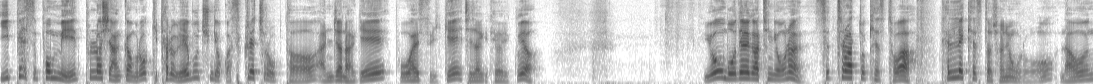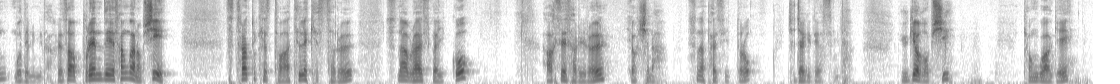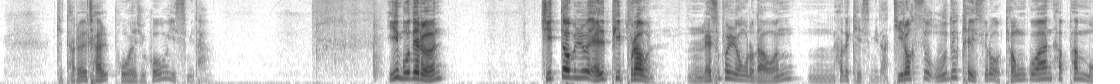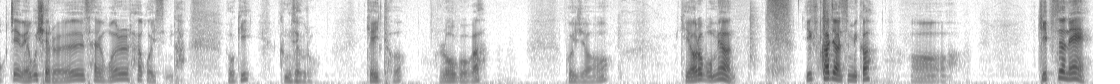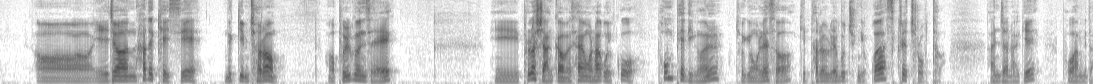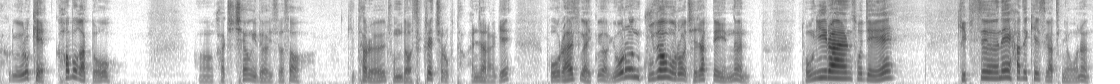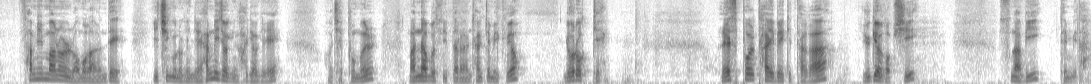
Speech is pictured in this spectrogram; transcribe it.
EPS 폼 및 플러시 안감으로 기타를 외부 충격과 스크래치로부터 안전하게 보호할 수 있게 제작이 되어 있고요. 이 모델 같은 경우는 스트라토캐스터와 텔레캐스터 전용으로 나온 모델입니다. 그래서 브랜드에 상관없이 스트라토캐스터와 텔레캐스터를 수납을 할 수가 있고 액세서리를 역시나 수납할 수 있도록 제작이 되었습니다. 유격 없이 견고하게 기타를 잘 보호해주고 있습니다. 이 모델은 GWLP Brown 음, 레스폴용으로 나온 음, 하드 케이스입니다. deluxe wood 케이스로 견고한 합판 목재 외부 shell을 사용을 하고 있습니다. 여기 금색으로 게이터 로고가 보이죠. 이렇게 열어보면 익숙하지 않습니까? 어, 깁슨의 어, 예전 하드 케이스의 느낌처럼 어, 붉은색 이 플러시 안감을 사용을 하고 있고 폼 패딩을 적용을 해서 기타를 외부 충격과 스크래치로부터 안전하게 보호합니다. 그리고 이렇게 커버가 또 어, 같이 채용이 되어 있어서 기타를 좀 더 스크래치로부터 안전하게 보호를 할 수가 있고요. 이런 구성으로 제작되어 있는 동일한 소재의 깁슨의 하드 케이스 같은 경우는 30만 원을 넘어가는데 이 친구는 굉장히 합리적인 가격에 어, 제품을 만나볼 수 있다는 장점이 있고요. 이렇게 레스폴 타입의 기타가 유격 없이 수납이 됩니다.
